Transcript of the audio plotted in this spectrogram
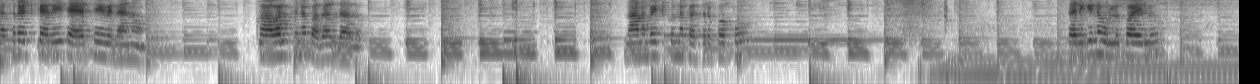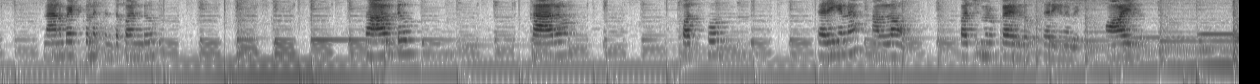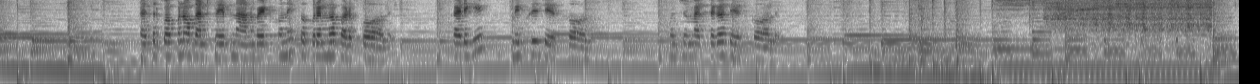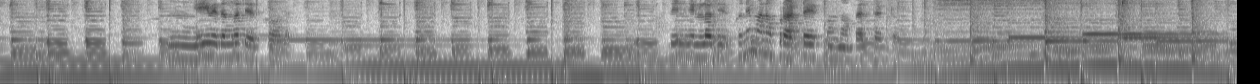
Pesarattu curry తయారు చేయ విధానం. కావలసిన పదార్థాలు. నానబెట్టుకున్న పెసరపప్పు. తరిగిన ఉల్లిపాయలు. నానబెట్టుకున్న చింతపండు. సాల్ట్ కారం పసుపు తరిగిన అల్లం. పచ్చిమిరపకాయలు తరిగినవి ఆయిల్. పెసరపప్పును ఒక గంట సేపు నానబెట్టుకొని శుభ్రంగా కడుక్కోవాలి. కడిగి మిక్సీ చేసుకోవాలి. కొంచెం మెత్తగా చేసుకోవాలి. ఈ విధంగా చేసుకోవాలి. తీసుకుని మనం ఇప్పుడు అట్ట వేసుకుందాం పెసరట్టు.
